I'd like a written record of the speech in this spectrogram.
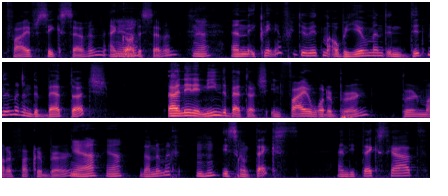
5, 6, 7 en. God is 7. Ja. En ik weet niet of je het weet, maar op een gegeven moment in dit nummer, in The Bad Touch... eh, nee, nee, niet in The Bad Touch. In Firewater Burn. Burn, motherfucker, burn. Ja, ja. Dat nummer Mhm. is er een tekst. En die tekst gaat...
